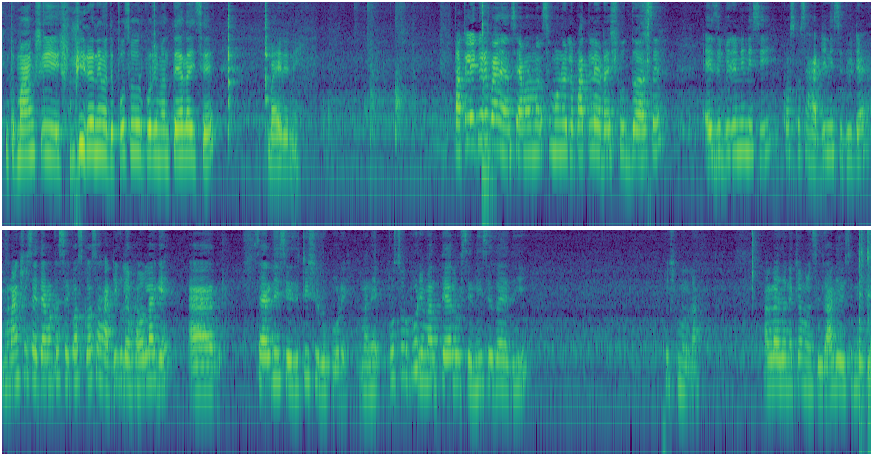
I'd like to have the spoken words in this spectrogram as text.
কিন্তু মাংস এই বিরিয়ানির মধ্যে প্রচুর পরিমাণ তেল আইছে, বাইরে নেই। পাতলা করে পানি আনছি, আমার কাছে মনে হলো পাতলাটাই শুদ্ধ আছে। এই যে বিরিয়ানি নিছি কসকসা হাড্ডি নিছি দুইটা। মাংসের চাইতে আমার কাছে কসকসা হাড্ডিগুলো ভালো লাগে, আর চাল নিছি এই যে টিস্যুর উপরে। মানে প্রচুর পরিমাণ তেল উঠছে, নিচে যায় দেখি। বিসমুল্লাহ। আল্লাহ জানে কেমন হয়েছে, জালি হয়েছে নিচে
